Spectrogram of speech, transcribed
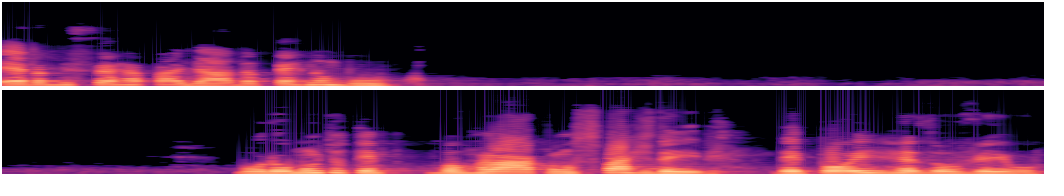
era de Serra Talhada, Pernambuco. Morou muito tempo por lá com os pais dele. Depois resolveu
